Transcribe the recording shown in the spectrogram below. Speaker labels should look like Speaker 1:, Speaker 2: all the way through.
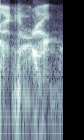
Speaker 1: Studio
